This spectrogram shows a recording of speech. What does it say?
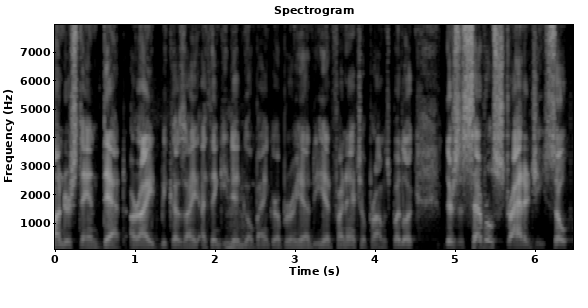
understand debt, all right? Because I, I think he did mm-hmm. go bankrupt or he had, he had financial problems. But look, there's a several strategies. So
